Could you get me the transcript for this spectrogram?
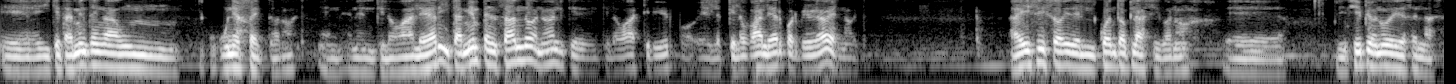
eh, y que también tenga un, un efecto, ¿no? En, en el que lo va a leer, y también pensando, ¿no? El que, el que lo va a escribir, el que lo va a leer por primera vez, ¿no? Ahí sí soy del cuento clásico, ¿no? Eh, principio, nudo y desenlace.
